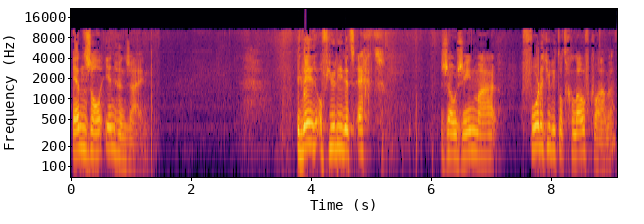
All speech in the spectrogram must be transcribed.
En zal in hun zijn. Ik weet niet of jullie dit echt zo zien, maar voordat jullie tot geloof kwamen,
